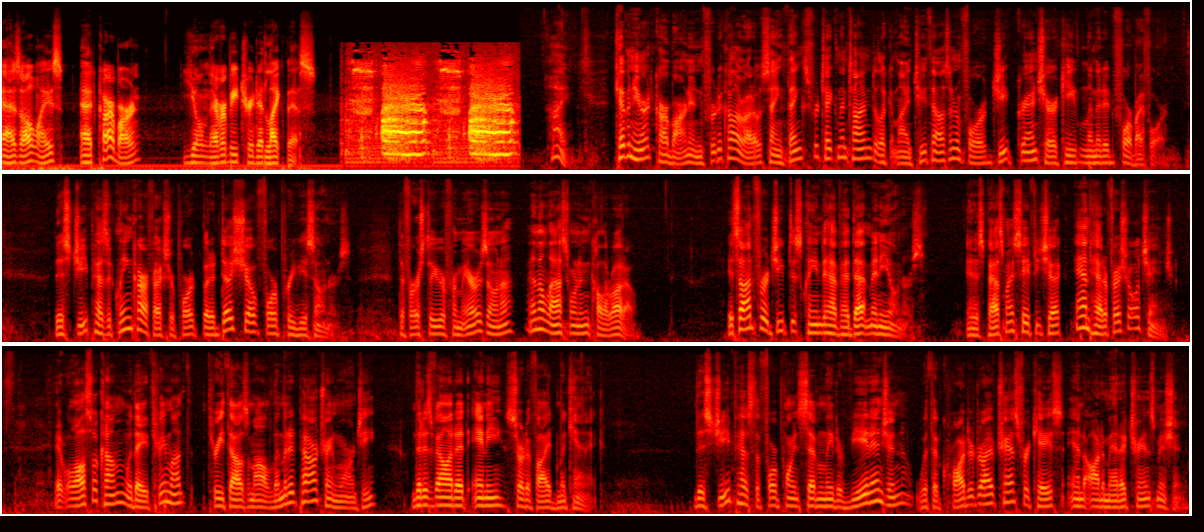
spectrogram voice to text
As always, at Car Barn, you'll never be treated like this. Hi, Kevin here at Car Barn in Fruita, Colorado, saying thanks for taking the time to look at my 2004 Jeep Grand Cherokee Limited 4x4. This Jeep has a clean Carfax report, but it does show four previous owners. The first three were from Arizona, and the last one in Colorado. It's odd for a Jeep this clean to have had that many owners. It has passed my safety check and had a fresh oil change. It will also come with a 3 month, 3,000 mile limited powertrain warranty that is valid at any certified mechanic. This Jeep has the 4.7 liter V8 engine with a Quadra-Drive transfer case and automatic transmission.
